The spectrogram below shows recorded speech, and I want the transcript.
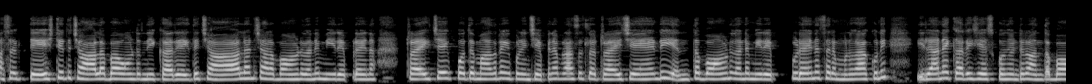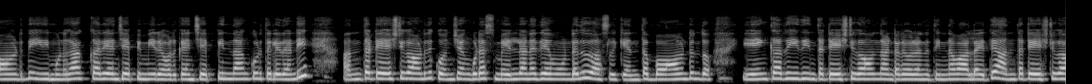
అసలు టేస్ట్ అయితే చాలా బాగుంటుంది. ఈ కర్రీ అయితే చాలా చాలా బాగుంటుందండి. మీరు ఎప్పుడైనా ట్రై చేయకపోతే మాత్రం ఇప్పుడు నేను చెప్పిన ప్రాసెస్లో ట్రై చేయండి. ఎంత బాగుంటుందంటే మీరు ఎప్పుడైనా సరే మునగాకుని ఇలానే కర్రీ చేసుకొని తింటారు. అంత బాగుంటుంది. ఇది మునగాకు కర్రీ అని చెప్పి మీరు ఎవరికైనా చెప్పిందా కూడా తెలియదండి. అంత టేస్ట్గా ఉంటుంది. కొంచెం కూడా స్మెల్ అనేది ఉండదు. అసలు ఎంత బాగుంటుందో. ఏం కర్రీ ఇది ఇంత టేస్ట్గా ఉంది అంటారు ఎవరైనా తిన్న వాళ్ళైతే అంత టేస్ట్గా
